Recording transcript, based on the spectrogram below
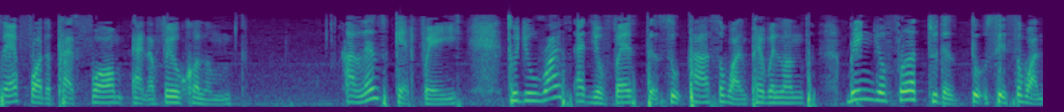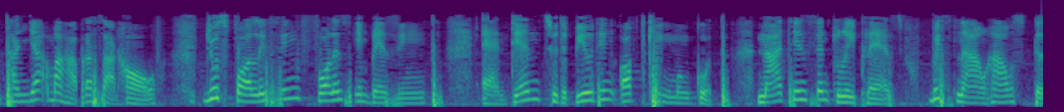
save for the platform and a few columns. A lens gateway to your right at your face the Sutta Sawan Pavilion. Bring your first to the Dusit Sawan Tanya Mahaprasad Hall. Used for listening foreign embracing and then to the building of King Mongkut 19th century place which now house the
